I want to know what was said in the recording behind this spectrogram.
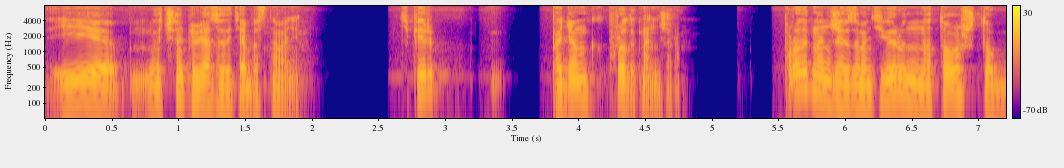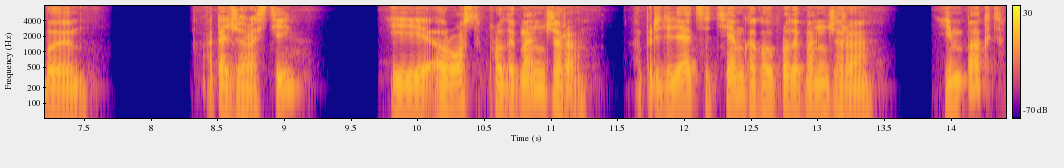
И начинают появляться вот эти обоснования. Теперь пойдем к продукт менеджерам продукт менеджеры замотивированы на то, чтобы, опять же, расти, и рост продукт менеджера определяется тем, какой продукт менеджера импакт,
